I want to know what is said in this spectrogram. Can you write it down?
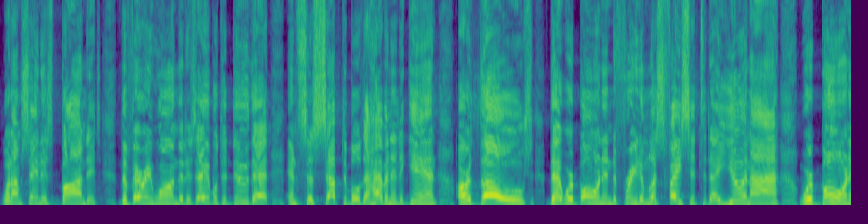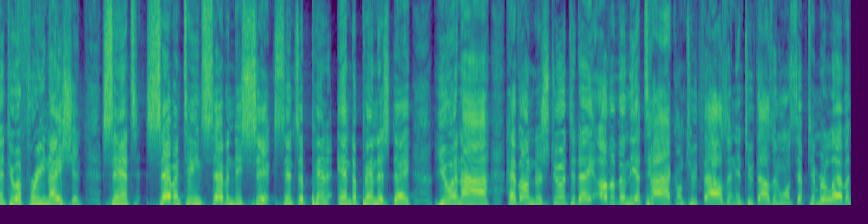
What I'm saying is bondage. The very one that is able to do that and susceptible to having it again are those that were born into freedom. Let's face it today, you and I were born into a free nation. Since 1776, since Independence Day, you and I have understood today, other than the attack on 2000 and 2001, September 11th.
